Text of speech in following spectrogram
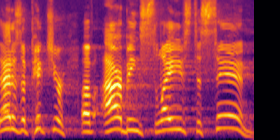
That is a picture of our being slaves to sin.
